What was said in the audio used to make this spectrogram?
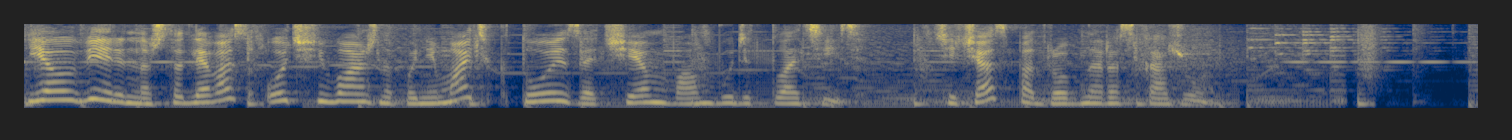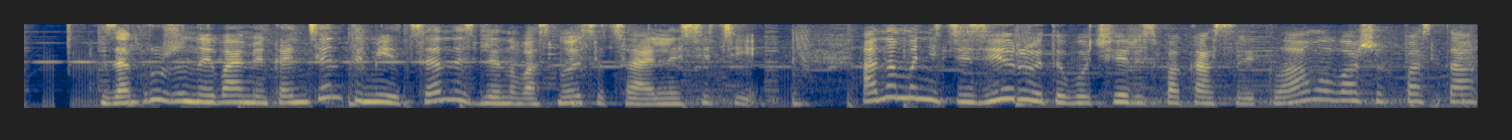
Я уверена, что для вас очень важно понимать, кто и зачем вам будет платить. Сейчас подробно расскажу. Загруженный вами контент имеет ценность для новостной социальной сети. Она монетизирует его через показ рекламы в ваших постах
